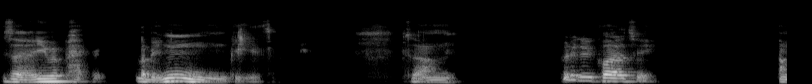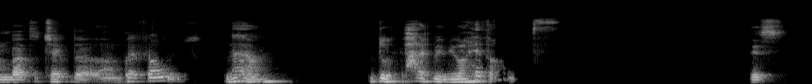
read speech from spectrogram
it's a Europe packet. WNBC. So, um, pretty good quality. I'm about to check the um, headphones now. Do a product review on headphones. This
